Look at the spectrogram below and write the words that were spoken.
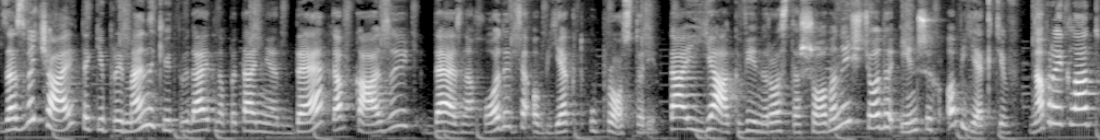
Зазвичай такі прийменники відповідають на питання де та вказують, де знаходиться об'єкт у просторі, та як він розташований щодо інших об'єктів. Наприклад,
